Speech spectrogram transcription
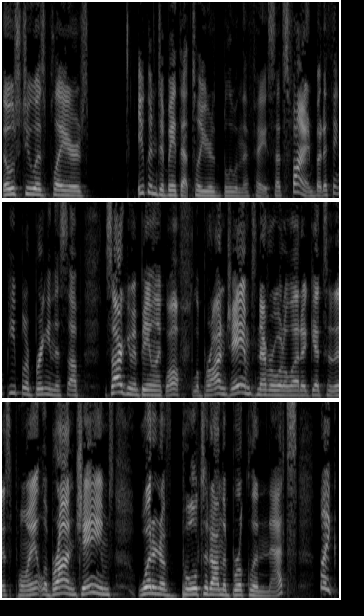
those two as players, you can debate that till you're blue in the face. That's fine. But I think people are bringing this up, this argument being like, well, LeBron James never would have let it get to this point. LeBron James wouldn't have bolted on the Brooklyn Nets. Like,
